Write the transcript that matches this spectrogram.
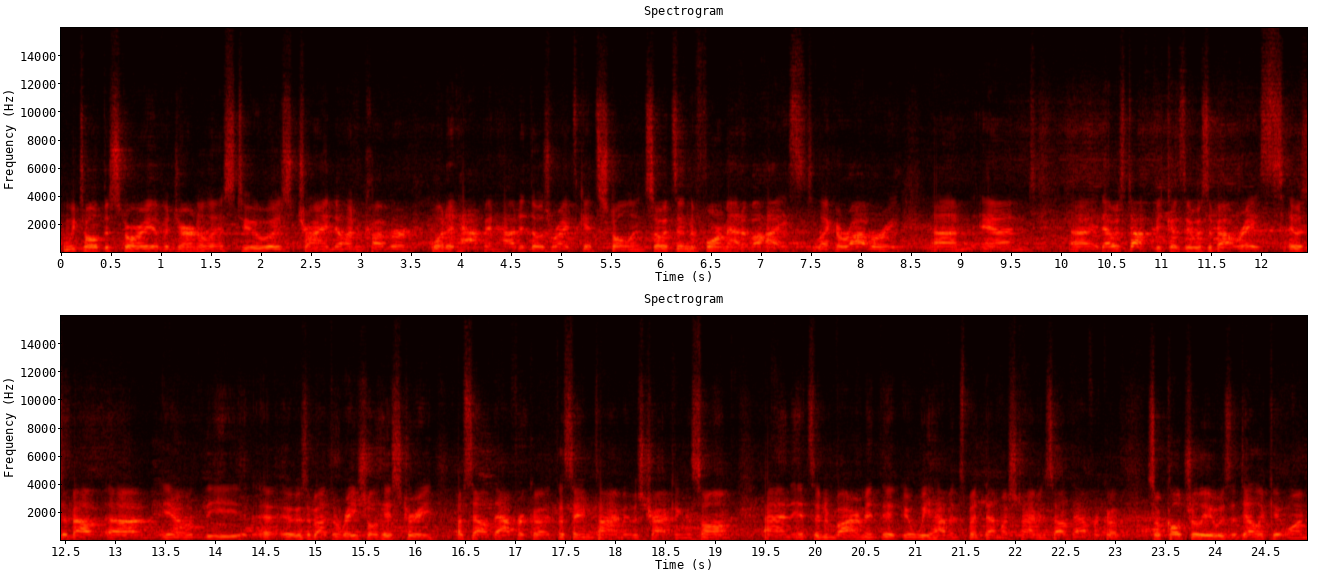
And we told the story of a journalist who was trying to uncover what had happened. How did those rights get stolen? So it's in the format of a heist, like a robbery, um, and uh, that was tough because it was about race. It was about uh, you know the uh, it was about the racial history of South Africa. At the same time, it was tracking a song, and it's an environment that you know, we haven't spent that much time in South Africa. So culturally, it was a delicate one.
